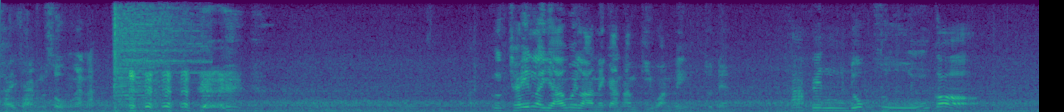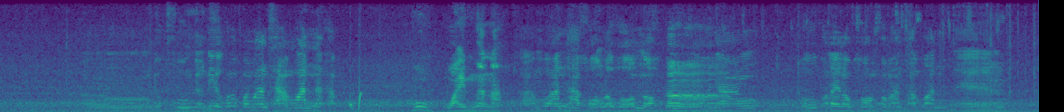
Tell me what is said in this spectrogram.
ใช้จ่ายมันสูงกันนะ ใช้ระยะเวลาในการทำกี่วันพี่จุดเนี้ยถ้าเป็นยกสูงก็เอ่อยกสูงอย่างเดียวก็ประมาณ 3 วันนะครับ โอ้ไวเหมือนกันนะ3วันถ้าของเราพร้อมเนาะอ่าๆๆ ยางโชคอะไรเราพร้อมประมาณ 3 วันแต่ท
